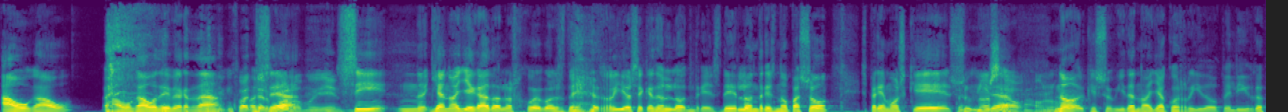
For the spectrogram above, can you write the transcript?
Ao Gao, Ao Gao de verdad, o sea, muy bien. sí, no- ya no ha llegado a los Juegos de Río, se quedó en Londres. De Londres no pasó, esperemos que Pero su no vida... se ha ahogado, ¿no? que su vida no haya corrido peligro.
